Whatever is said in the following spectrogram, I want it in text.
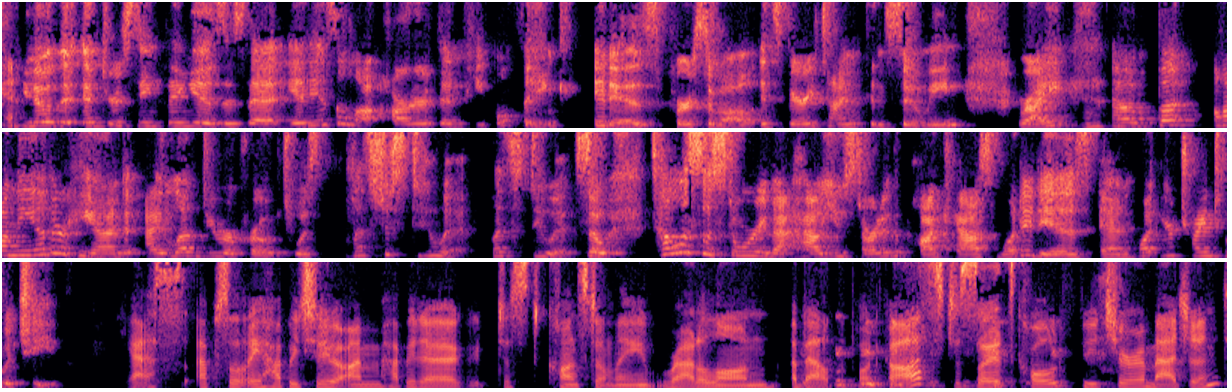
you know, the interesting thing is, is that it is a lot harder than people think. It is. First of all, it's very time consuming, right? Uh, but on the other hand, I loved your approach was let's just do it. Let's do it. So tell us a story about how you started the podcast, what it is, and what you're trying to achieve. Yes, absolutely. Happy to. I'm happy to just constantly rattle on about the podcast. so it's called Future Imagined.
